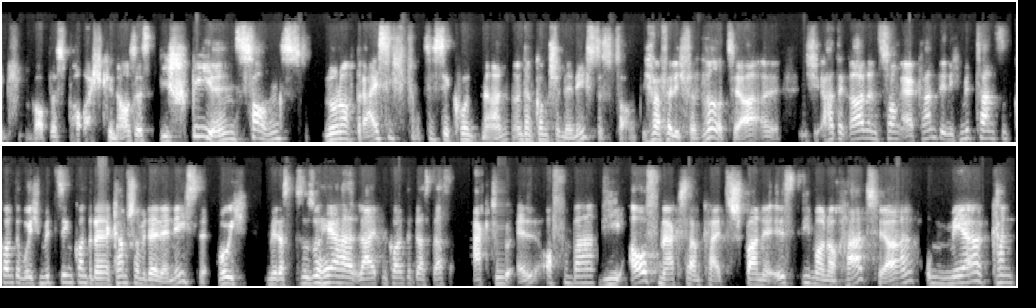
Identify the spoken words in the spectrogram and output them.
ob das bei euch genauso ist. Die spielen Songs nur noch 30, 40 Sekunden an und dann kommt schon der nächste Song. Ich war völlig verwirrt, ja. Ich hatte gerade einen Song erkannt, den ich mittanzen konnte, wo ich mitsingen konnte, da kam schon wieder der nächste, wo ich mir das so herleiten konnte, dass das aktuell offenbar die Aufmerksamkeitsspanne ist, die man noch hat, ja. Und mehr kann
